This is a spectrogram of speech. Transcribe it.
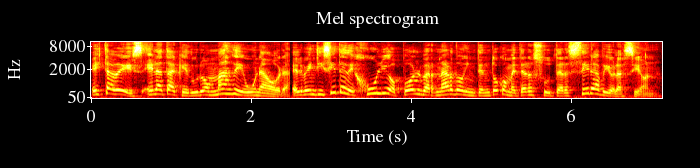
Esta vez el ataque duró más de una hora. El 27 de julio Paul Bernardo intentó cometer su tercera violación.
